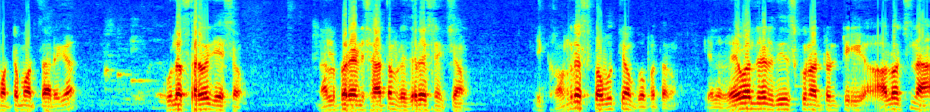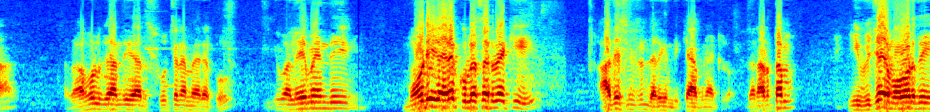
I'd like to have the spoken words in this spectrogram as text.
మొట్టమొదటిసారిగా కుల సర్వే చేశాం. నలభై రెండు శాతం రిజర్వేషన్ ఇచ్చాం. ఈ కాంగ్రెస్ ప్రభుత్వం గొప్పతనం. ఇలా రేవంత్ రెడ్డి తీసుకున్నటువంటి ఆలోచన రాహుల్ గాంధీ గారి సూచన మేరకు ఇవాళ ఏమైంది? మోడీ గారే కుల సర్వేకి ఆదేశించడం జరిగింది క్యాబినెట్లో. దాని అర్థం ఈ విజయం ఎవరిది?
